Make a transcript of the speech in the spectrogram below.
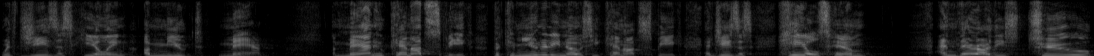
with Jesus healing a mute man. A man who cannot speak, the community knows he cannot speak, and Jesus heals him. And there are these two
